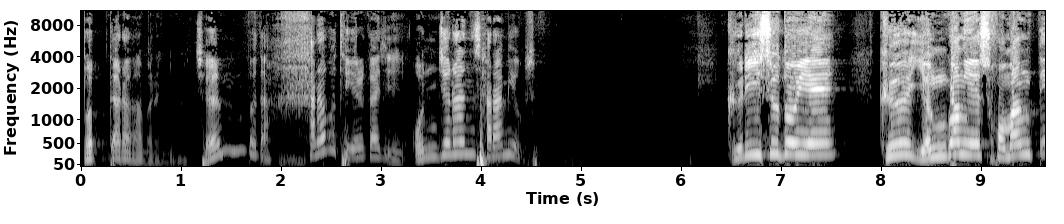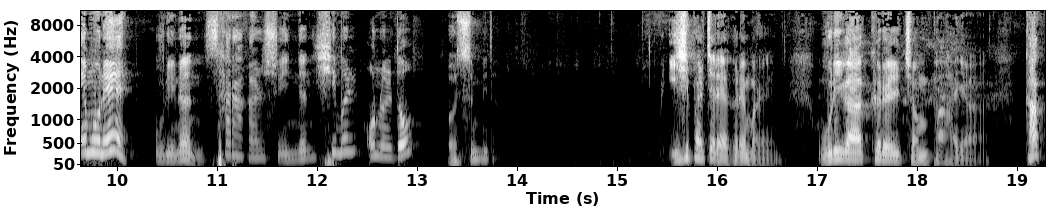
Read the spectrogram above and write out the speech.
법 따라가면은요, 전부 다 하나부터 열까지 온전한 사람이 없습니다. 그리스도의 그 영광의 소망 때문에 우리는 살아갈 수 있는 힘을 오늘도 얻습니다. 28절에 그래 말해요. 우리가 그를 전파하여 각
